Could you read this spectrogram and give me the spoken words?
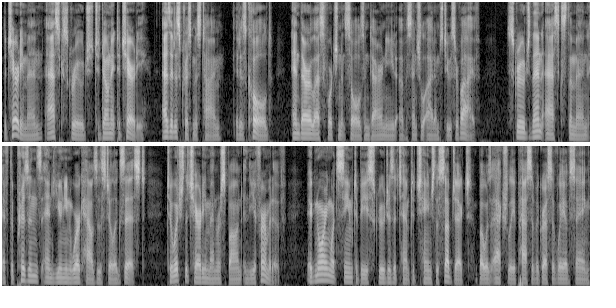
The charity men ask Scrooge to donate to charity. As it is Christmas time, it is cold, and there are less fortunate souls in dire need of essential items to survive. Scrooge then asks the men if the prisons and union workhouses still exist, to which the charity men respond in the affirmative ignoring what seemed to be Scrooge's attempt to change the subject, but was actually a passive aggressive way of saying,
